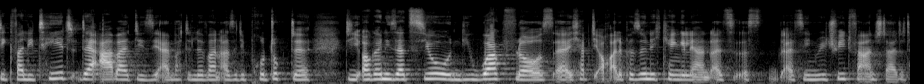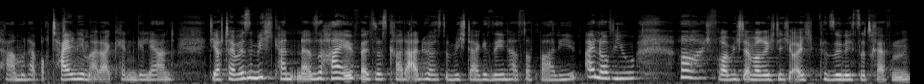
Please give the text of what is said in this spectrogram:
Die Qualität der Arbeit, die sie einfach delivern, also die Produkte, die Organisation, die Workflows. Äh, ich habe die auch alle persönlich kennengelernt, als, als sie einen Retreat veranstaltet haben und habe auch Teilnehmer da kennengelernt, die auch teilweise mich kannten. Also hi, falls du das gerade anhörst und mich da gesehen hast auf Bali. I love you. Oh, ich freue mich da mal richtig, euch persönlich zu treffen.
